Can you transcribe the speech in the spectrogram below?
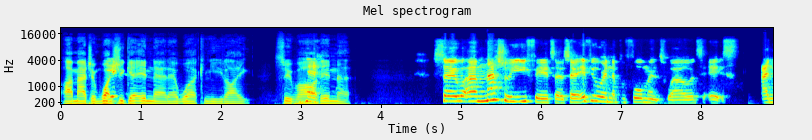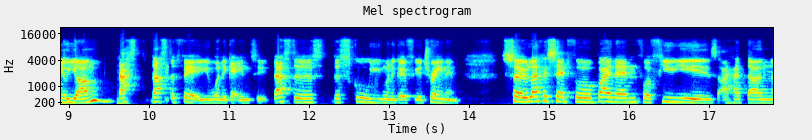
I imagine once yeah. you get in there, they're working you like super hard yeah. in there. So um, National Youth Theatre. So if you're in the performance world, it's and you're young, that's that's the theatre you want to get into. That's the the school you want to go for your training. So, like I said, for by then for a few years, I had done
